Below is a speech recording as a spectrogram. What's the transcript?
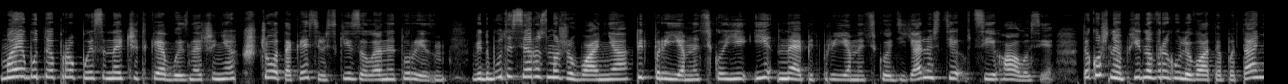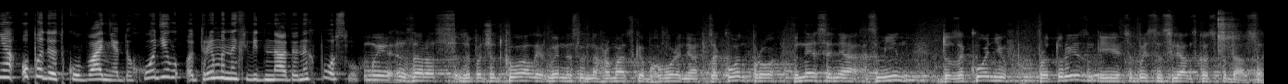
має бути прописане чітке визначення, що таке сільський зелений туризм, відбутися розмежування підприємницької і непідприємницької діяльності в цій галузі. Також необхідно врегулювати питання оподаткування доходів, отриманих від наданих послуг. Ми зараз започаткували, винесли на громадське обговорення закон про внесення змін до законів про туризм і особисте селянське господарство.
